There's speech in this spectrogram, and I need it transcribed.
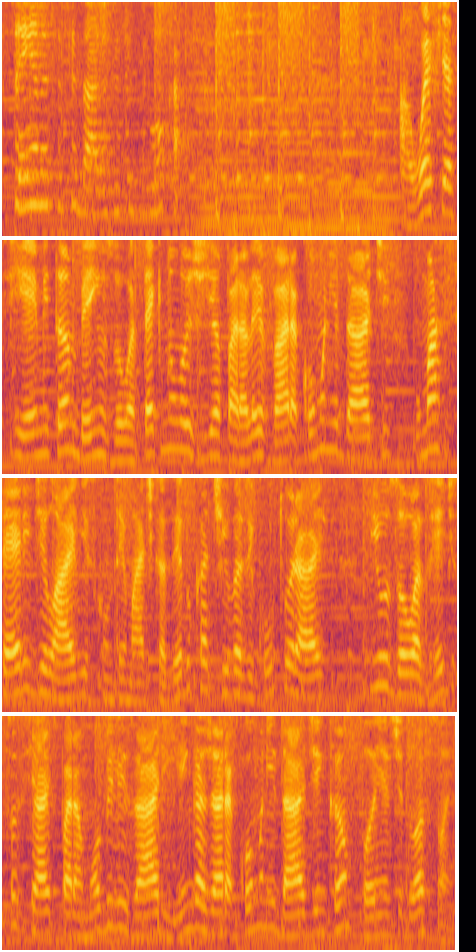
sem a necessidade de se deslocar. A UFSM também usou a tecnologia para levar à comunidade uma série de lives com temáticas educativas e culturais e usou as redes sociais para mobilizar e engajar a comunidade em campanhas de doações.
